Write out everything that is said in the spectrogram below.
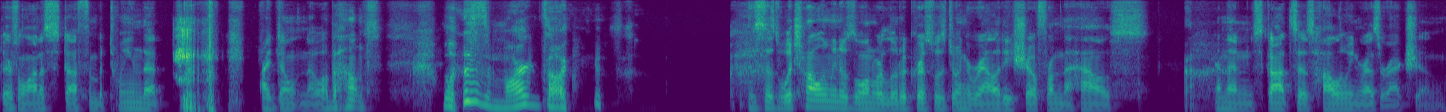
there's a lot of stuff in between that I don't know about. What is Mark talking? He says, which Halloween was the one where Ludacris was doing a reality show from the house? And then Scott says Halloween Resurrection.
